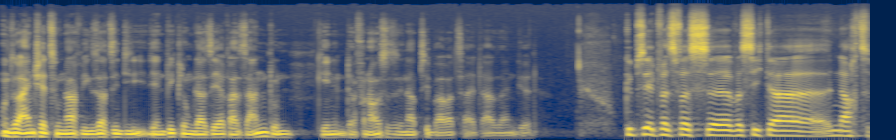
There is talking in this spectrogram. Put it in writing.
Unserer Einschätzung nach, wie gesagt, sind die, die Entwicklungen da sehr rasant und gehen davon aus, dass es in absehbarer Zeit da sein wird. Gibt es etwas, was, äh, was sich da nachts äh,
